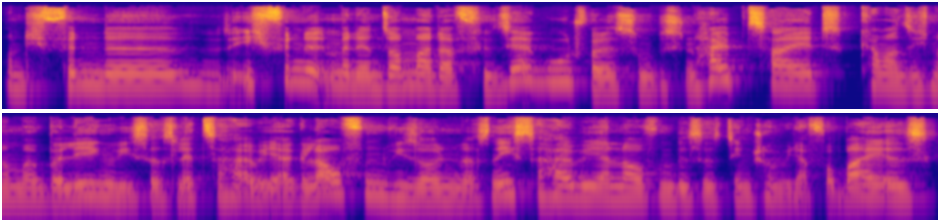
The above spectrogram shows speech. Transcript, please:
Und ich finde, ich finde immer den Sommer dafür sehr gut, weil es so ein bisschen Halbzeit, kann man sich nochmal überlegen, wie ist das letzte halbe Jahr gelaufen, wie soll denn das nächste halbe Jahr laufen, bis das Ding schon wieder vorbei ist.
